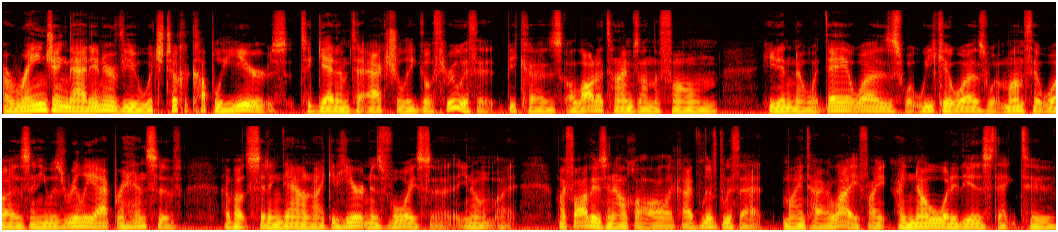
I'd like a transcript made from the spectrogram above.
arranging that interview, which took a couple of years to get him to actually go through with it, because a lot of times on the phone, he didn't know what day it was, what week it was, what month it was, and he was really apprehensive about sitting down. And I could hear it in his voice. Uh, you know, I, my father's an alcoholic. I've lived with that my entire life. I, I know what it is that to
